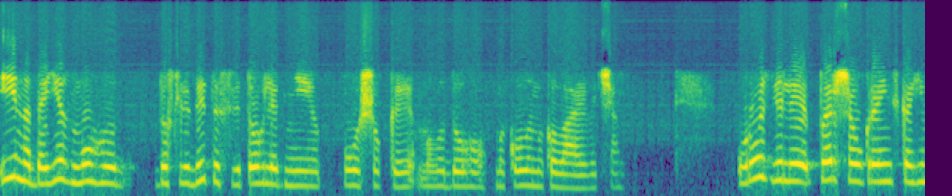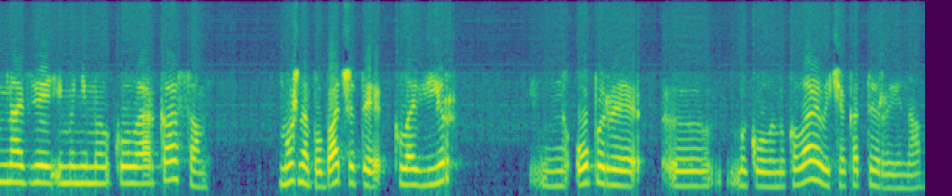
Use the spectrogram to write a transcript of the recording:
і надає змогу дослідити світоглядні пошуки молодого Миколи Миколайовича. У розділі Перша українська гімназія імені Миколи Аркаса можна побачити клавір опери е, Миколи Миколайовича Катерина.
